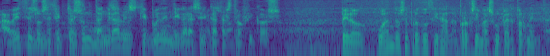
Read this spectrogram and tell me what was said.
A veces los efectos son tan graves que pueden llegar a ser catastróficos. Pero, ¿cuándo se producirá la próxima super tormenta?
